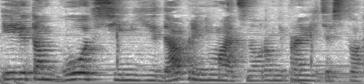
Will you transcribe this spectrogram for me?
Или там год семьи, да, принимается на уровне правительства,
